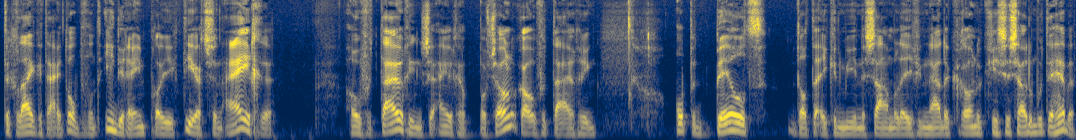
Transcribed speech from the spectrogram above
tegelijkertijd op, want iedereen projecteert zijn eigen overtuiging, zijn eigen persoonlijke overtuiging op het beeld dat de economie en de samenleving na de coronacrisis zouden moeten hebben.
